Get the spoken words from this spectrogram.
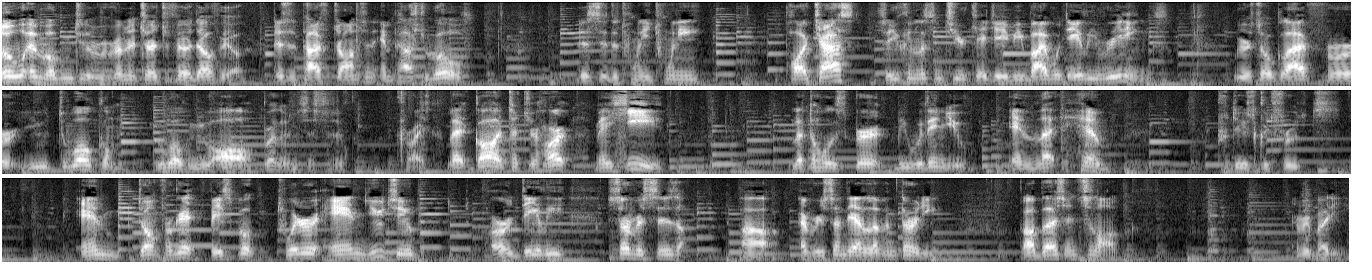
Hello and welcome to the Remnant Church of Philadelphia. This is Pastor Johnson and Pastor Wolf. This is the 2020 podcast, so you can listen to your KJV Bible daily readings. We are so glad for you to welcome. We welcome you all, brothers and sisters of Christ. Let God touch your heart. May He let the Holy Spirit be within you and let Him produce good fruits. And don't forget Facebook, Twitter, and YouTube are daily services uh, every Sunday at 11:30. God bless and shalom, everybody.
